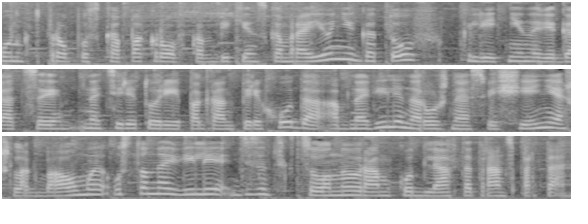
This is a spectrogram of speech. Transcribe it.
Пункт пропуска Покровка в Бикинском районе готов к летней навигации. На территории погранперехода обновили наружное освещение, шлагбаумы, установили дезинфекционную рамку для автотранспорта.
